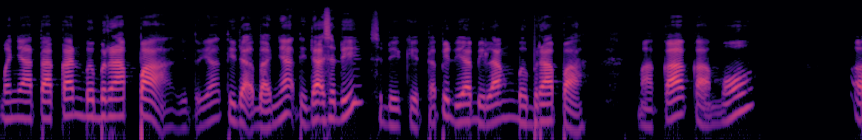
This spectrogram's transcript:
menyatakan beberapa gitu ya, tidak banyak, tidak sedih, sedikit, tapi dia bilang beberapa. Maka kamu e,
